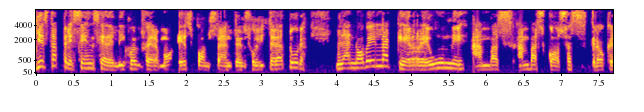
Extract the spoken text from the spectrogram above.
Y esta presencia del hijo enfermo es constante en su literatura. La novela que reúne ambas, ambas cosas, creo que,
